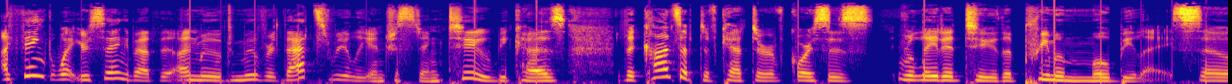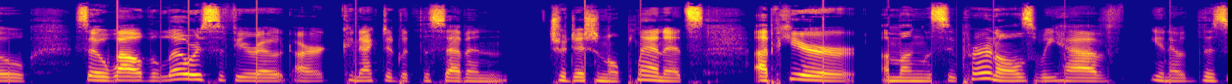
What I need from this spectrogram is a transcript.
I think what you're saying about the unmoved mover, that's really interesting too, because the concept of Keter, of course, is related to the primum mobile. So, so while the lower Sephirot are connected with the seven traditional planets, up here among the supernals, we have you know, this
